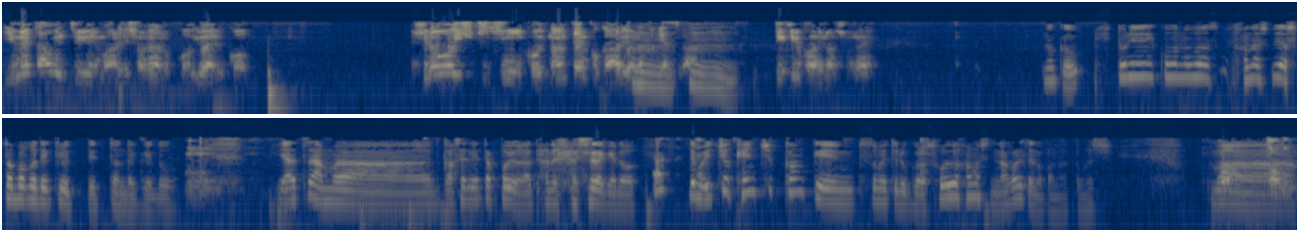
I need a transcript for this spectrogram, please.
夢タウンっていうよりもあれでしょうね、あの、こう、いわゆるこう、広い敷地にこう何店舗かあるようなやつがうんうんできる感じなんでしょうね。なんか、一人この話ではスタバができるって言ったんだけど、うん。やつはあんまガセネタっぽいよなって話はしてたけど、でも一応建築関係に勤めてるから、そういう話で流れてるのかなって思うし。ま多分あ、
